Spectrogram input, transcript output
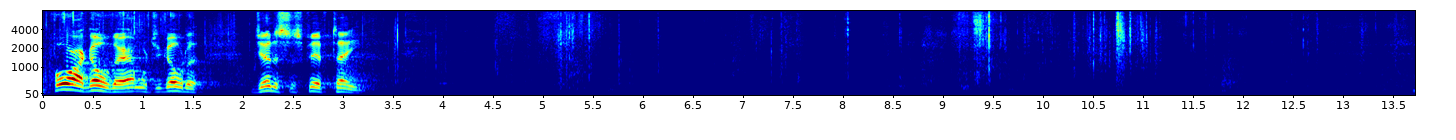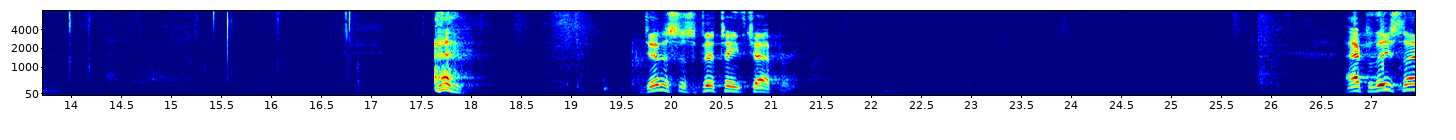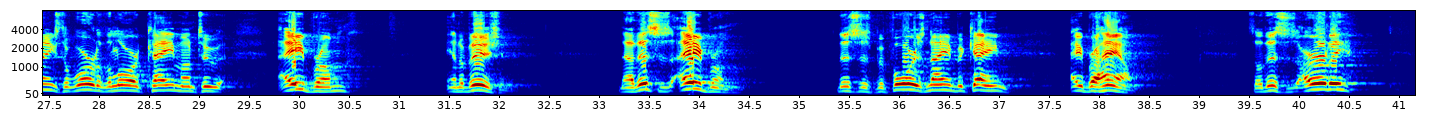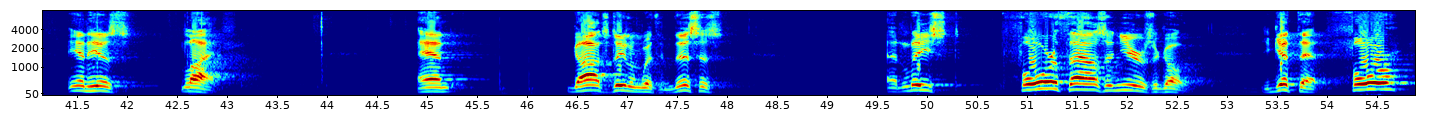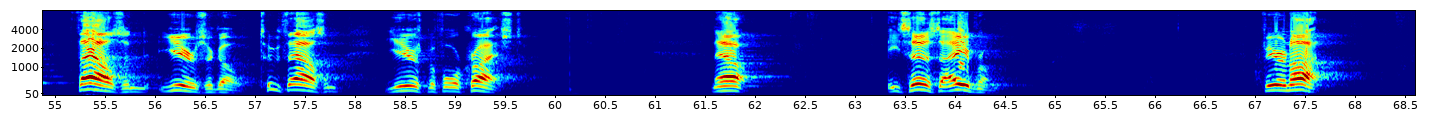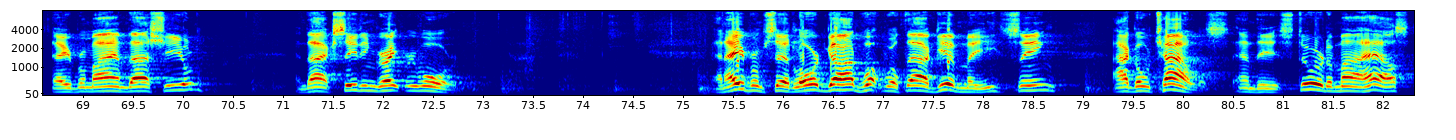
Before I go there, I want you to go to Genesis 15. Genesis 15th chapter. After these things, the word of the Lord came unto Abram in a vision. Now, this is Abram. This is before his name became Abraham. So, this is early in his life. And God's dealing with him. This is at least 4,000 years ago. You get that? 4,000 years ago. 2,000 years before Christ. Now, he says to Abram, Fear not, Abram, I am thy shield and thy exceeding great reward. And Abram said, Lord God, what wilt thou give me, seeing I go childless? And the steward of my house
